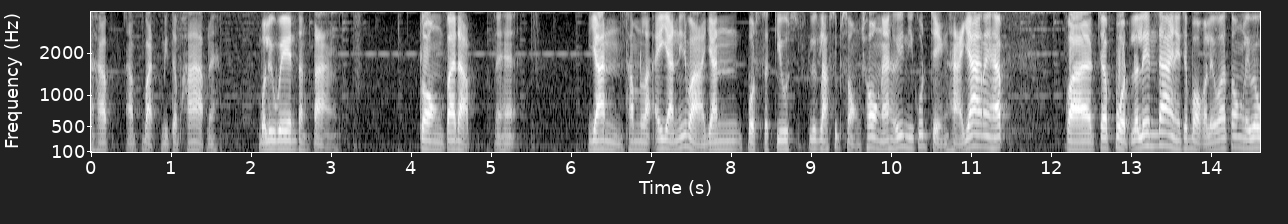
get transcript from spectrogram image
นะครับ อัพบัตรมิตรภาพนะ บริเวณต่างๆ กล่องประดับนะฮะ ยันทำละไอยันนี่หว่ายันปลดสกิลลึกลับ 12 ช่องนะเฮ้ยนี่โคตรเจ๋งหายากนะครับ กว่าจะปลดแล้วเล่นได้เนี่ยจะบอกกันเลยว่าต้องเลเวล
